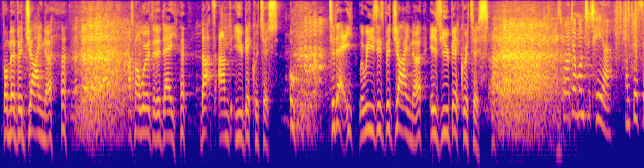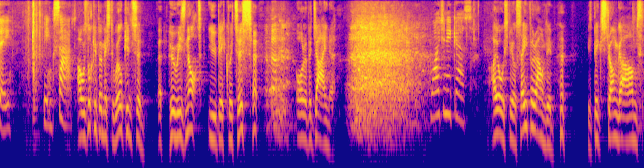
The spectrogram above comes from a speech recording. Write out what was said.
from a vagina. That's my word of the day. That and ubiquitous. Oh, today, Louise's vagina is ubiquitous. Well, I don't want it here. I'm busy being sad. I was looking for Mr. Wilkinson, uh, who is not ubiquitous, or a vagina. Why do you need Gaz? I always feel safe around him. his big, strong arms,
